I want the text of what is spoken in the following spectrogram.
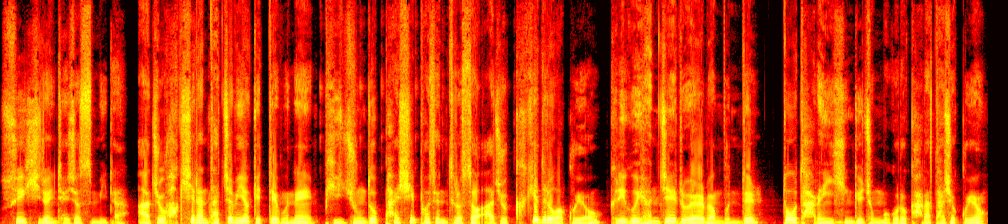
수익 실현이 되셨습니다. 아주 확실한 타점이었기 때문에 비중도 80%로서 아주 크게 들어갔고요. 그리고 현재 로얄방 분들 또 다른 신규 종목으로 갈아타셨고요.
